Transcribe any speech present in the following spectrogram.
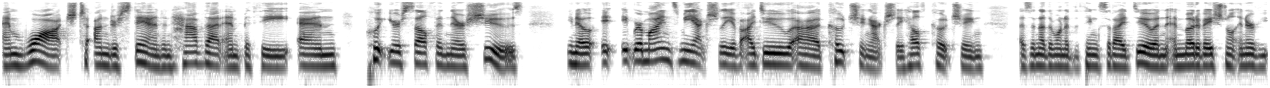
and watch to understand and have that empathy and put yourself in their shoes you know it, it reminds me actually of i do uh, coaching actually health coaching as another one of the things that i do and, and motivational interview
